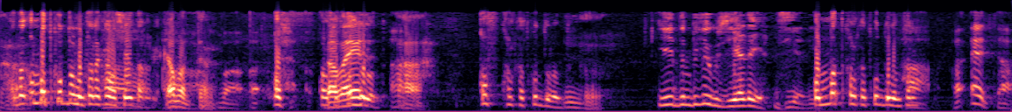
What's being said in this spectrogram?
Haddaad ummad ku dulantana kaba sii daran. Kaba dar Waa- waa- qof dabayl ah. Qof kolkaad ku dulanto iyo dembigeygu ziyaadaya. Ziyaadaya. ummad kolkaad ku dulantana Ah, ah,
